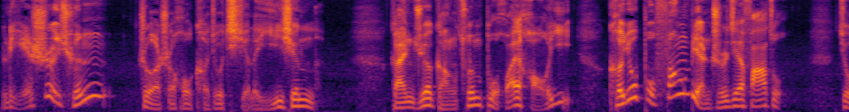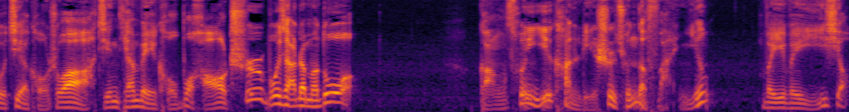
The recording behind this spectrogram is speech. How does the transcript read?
李士群这时候可就起了疑心了，感觉冈村不怀好意，可又不方便直接发作，就借口说今天胃口不好，吃不下这么多。冈村一看李世群的反应，微微一笑。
